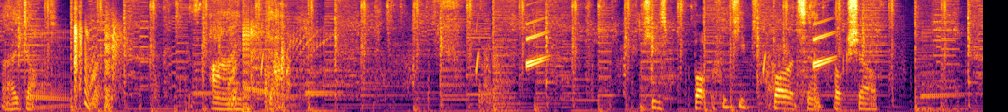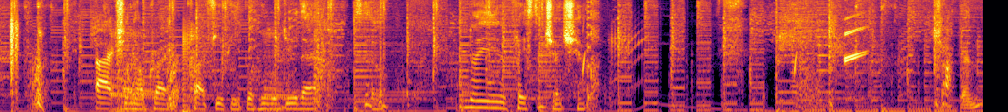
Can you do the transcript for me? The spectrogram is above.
but I don't. I'm done. Who keeps, who keeps bullets in a bookshelf? I actually know quite, quite a few people who would do that, so I'm not in a place to judge him. Shotgun.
